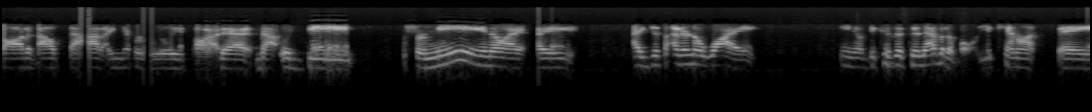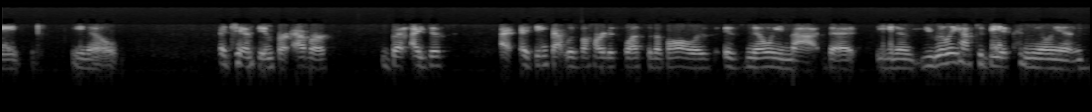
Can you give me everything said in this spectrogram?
thought about that. I never really thought that that would be for me, you know, I I I just I don't know why. You know, because it's inevitable. You cannot stay, you know, a champion forever. But I just I, I think that was the hardest lesson of all is is knowing that that you know you really have to be a chameleon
